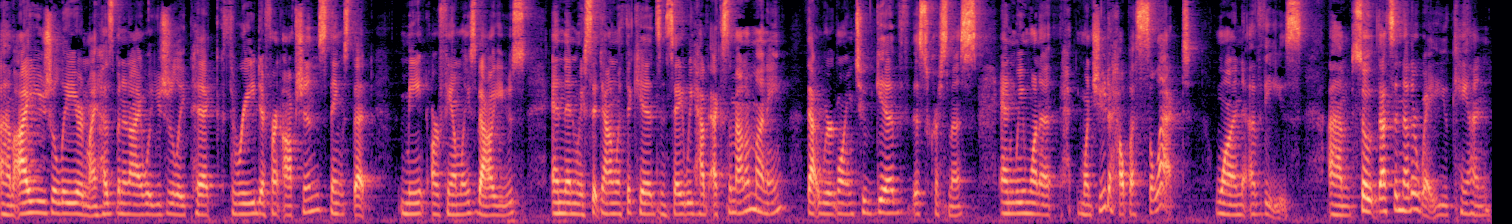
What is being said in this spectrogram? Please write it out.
um, I usually, or my husband and I will usually pick three different options, things that meet our family's values and then we sit down with the kids and say we have x amount of money that we're going to give this christmas and we want to want you to help us select one of these. Um, so that's another way you can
